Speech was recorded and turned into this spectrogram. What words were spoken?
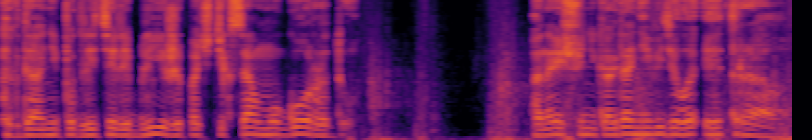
когда они подлетели ближе, почти к самому городу. Она еще никогда не видела эйтралов,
